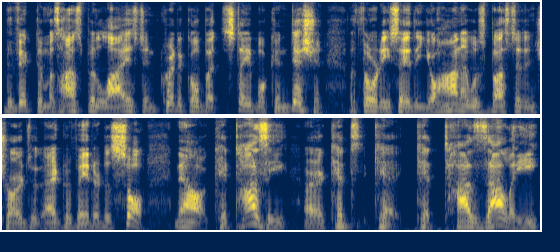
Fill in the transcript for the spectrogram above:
The victim was hospitalized in critical but stable condition. Authorities say that Johanna was busted and charged with aggravated assault. Now, Ketazi, or Ket, Ket, Ketazali,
